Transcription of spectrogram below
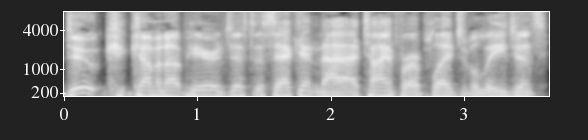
Duke coming up here in just a second. Uh, time for our Pledge of Allegiance.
